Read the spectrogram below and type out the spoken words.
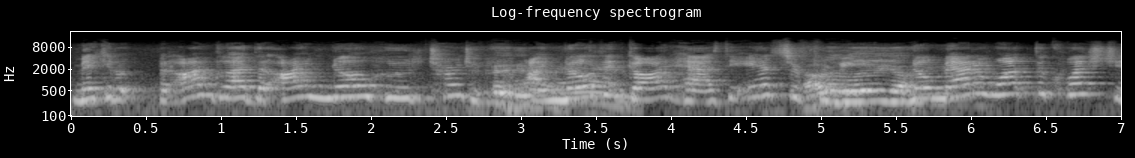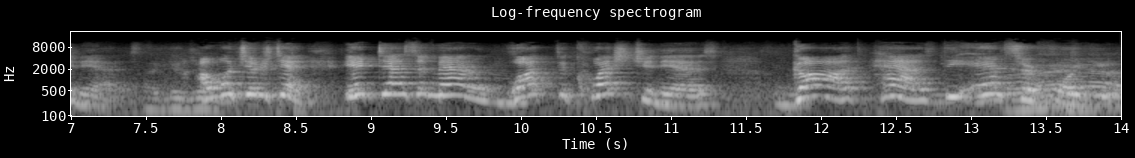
make it. But I'm glad that I know who to turn to. I know that God has the answer for me, no matter what the question is. I want you to understand, it doesn't matter what the question is, God has the answer for you.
